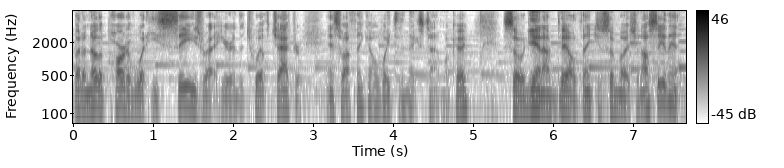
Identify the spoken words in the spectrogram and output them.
but another part of what he sees right here in the 12th chapter. And so I think I'll wait to the next time, okay? So again, I'm Dale. Thank you so much, and I'll see you then.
